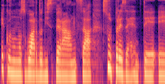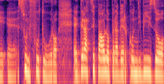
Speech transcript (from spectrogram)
E con uno sguardo di speranza sul presente e eh, sul futuro. Eh, grazie Paolo per aver condiviso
